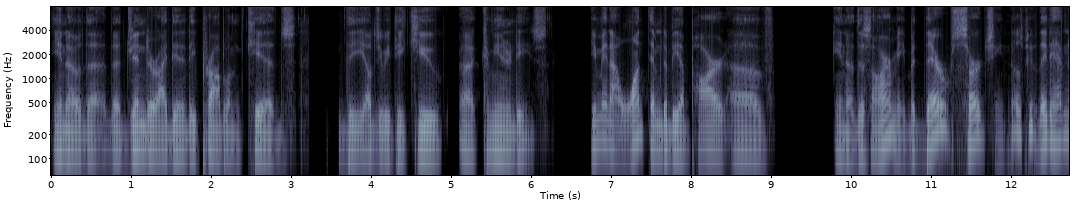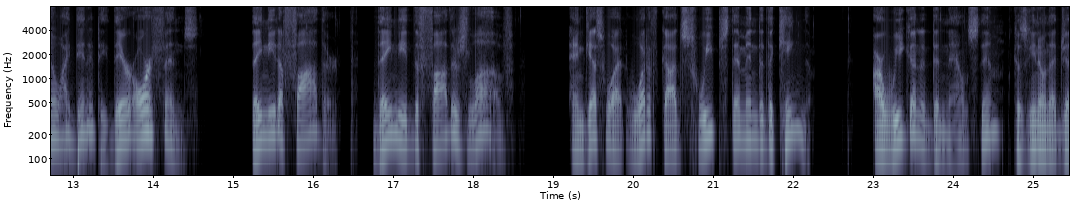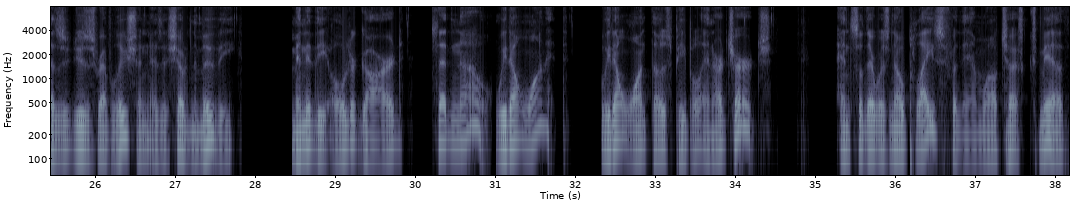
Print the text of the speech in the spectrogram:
you know, the, the gender identity problem kids, the LGBTQ uh, communities. You may not want them to be a part of you know, this army, but they're searching. Those people, they have no identity. They're orphans. They need a father. They need the father's love. And guess what? What if God sweeps them into the kingdom? Are we going to denounce them? Because, you know, in that Jesus Revolution, as it showed in the movie, many of the older guard said, no, we don't want it. We don't want those people in our church. And so there was no place for them. Well, Chuck Smith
